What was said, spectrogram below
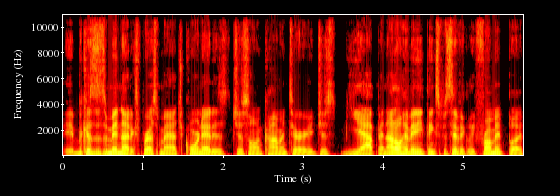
it- because it's a Midnight Express match, Cornette is just on commentary, just yapping. I don't have anything specifically from it, but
